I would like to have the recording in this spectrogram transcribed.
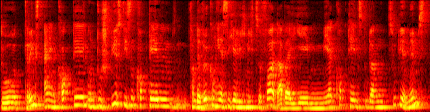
Du trinkst einen Cocktail und du spürst diesen Cocktail von der Wirkung her sicherlich nicht sofort, aber je mehr Cocktails du dann zu dir nimmst,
